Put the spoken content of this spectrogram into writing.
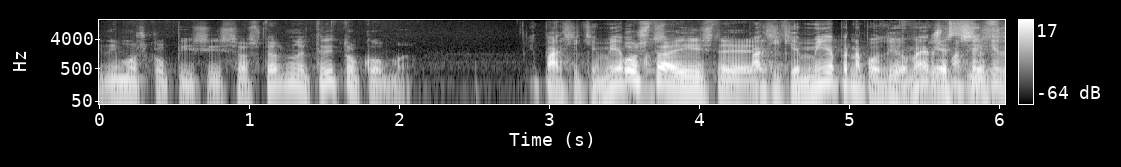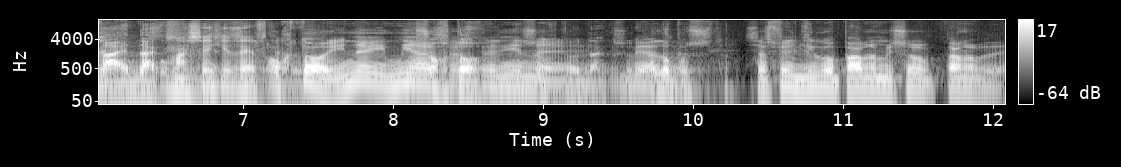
δημοσκοπήσεις σας φέρνουν τρίτο κόμμα. Υπάρχει και μία, Πώς που μας- θα είστε... υπάρχει και μία πριν από δύο μέρες Μία που μας στις έχει, εφτά, δε- εντάξει. που μας έχει δεύτερο. Οχτώ είναι, η μία Στις σας οχτώ. φέρνει, Στις ναι. οχτώ, εντάξει. Μία- Καλό ποσοστό. Σας φέρνει λίγο πάνω, μισό πάνω. Εγώ Θέλω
